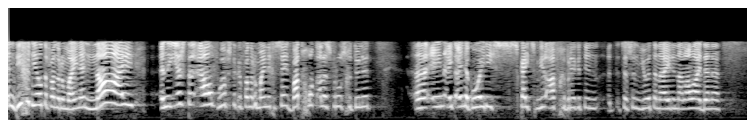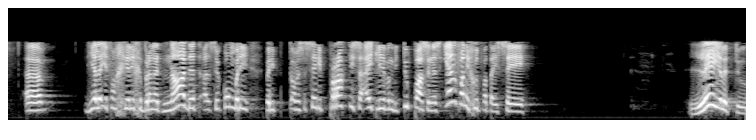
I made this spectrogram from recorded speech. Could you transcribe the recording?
in die gedeelte van Romeine na hy in die eerste 11 hoofstukke van Romeine gesê het wat God alles vir ons gedoen het uh, en uiteindelik hoe hy die skeidsmuur afgebreek het tussen Jode en Heidene en al daai dinge. Uh die hele evangelie gebring het. Na dit as hy kom by die by die kan ons sê die praktiese uitlewing, die toepassing is een van die goed wat hy sê lê julle toe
